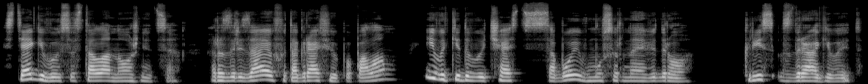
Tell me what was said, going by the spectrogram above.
Стягиваю со стола ножницы, разрезаю фотографию пополам и выкидываю часть с собой в мусорное ведро. Крис вздрагивает.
